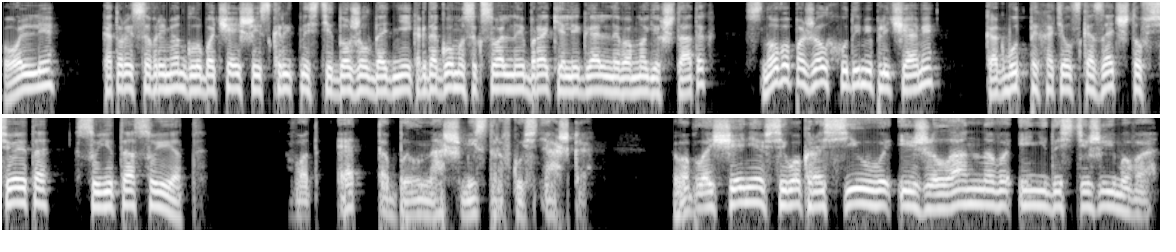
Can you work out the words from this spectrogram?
Олли, который со времен глубочайшей скрытности дожил до дней, когда гомосексуальные браки легальны во многих штатах, снова пожал худыми плечами, как будто хотел сказать, что все это суета-сует. Вот это был наш мистер Вкусняшка. Воплощение всего красивого и желанного и недостижимого.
